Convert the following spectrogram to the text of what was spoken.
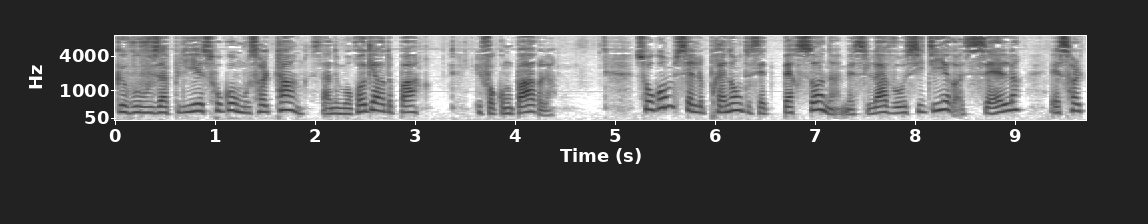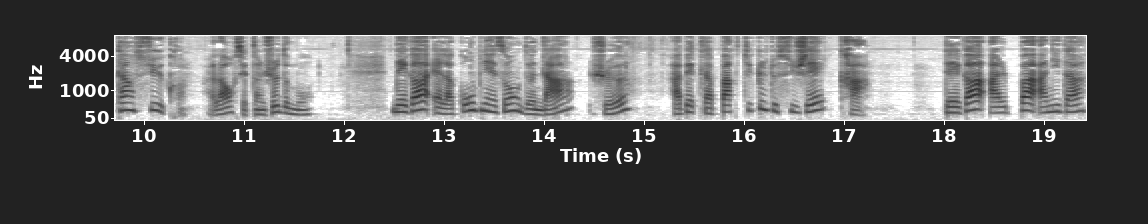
Que vous vous appeliez 소금 ou 설탕, ça ne me regarde pas. Il faut qu'on parle. 소금, c'est le prénom de cette personne, mais cela veut aussi dire sel et 설탕 sucre. Alors, c'est un jeu de mots. 내가 est la combinaison de na, je, avec la particule de sujet 가. 내가 알 바 아니다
